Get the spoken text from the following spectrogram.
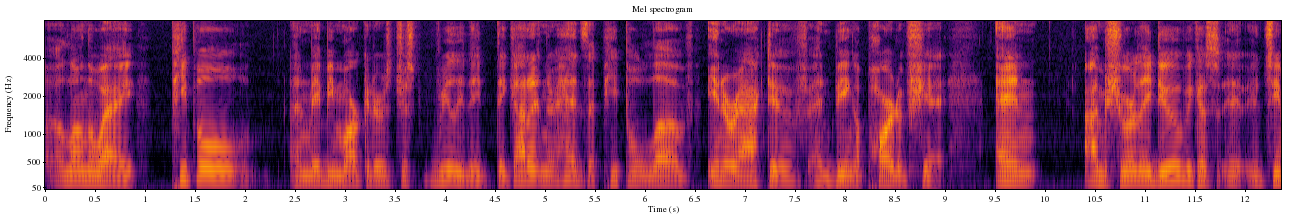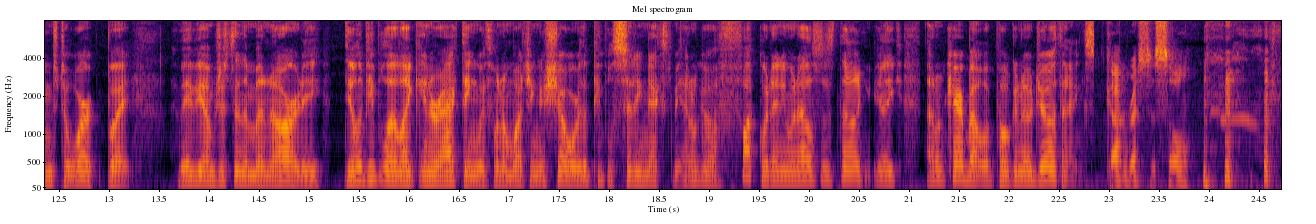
along the way, people and maybe marketers just really they they got it in their heads that people love interactive and being a part of shit, and I'm sure they do because it, it seems to work, but maybe I'm just in the minority. The only people I like interacting with when I'm watching a show are the people sitting next to me. I don't give a fuck what anyone else is th- like. I don't care about what Pocono Joe thinks. God rest his soul.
